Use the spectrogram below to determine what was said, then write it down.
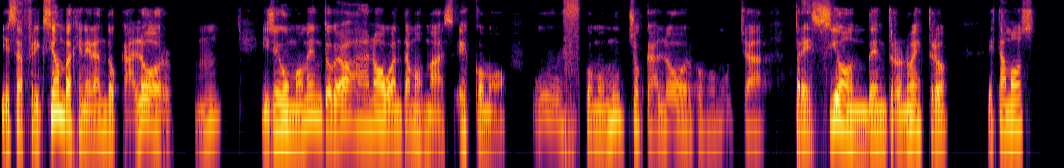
Y esa fricción va generando calor. Y llega un momento que ah, no aguantamos más. Es como, como mucho calor, como mucha presión dentro nuestro. Estamos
